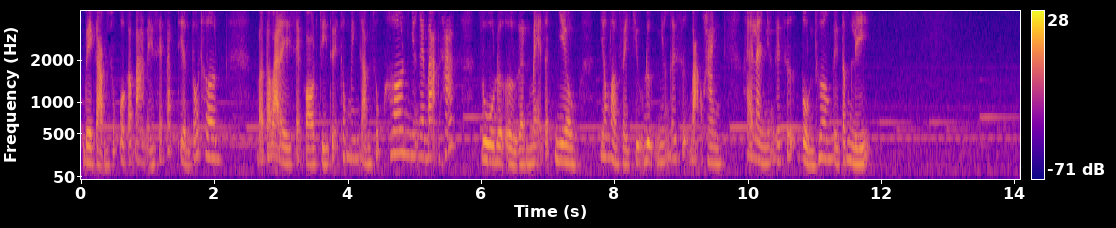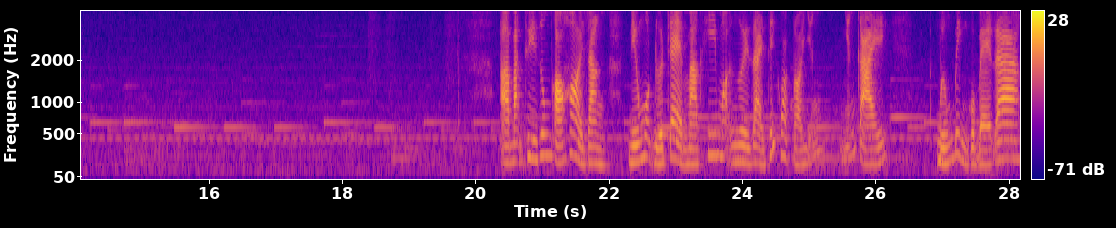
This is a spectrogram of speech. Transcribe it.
về cảm xúc của các bạn ấy sẽ phát triển tốt hơn. Và các bạn ấy sẽ có trí tuệ thông minh cảm xúc hơn những cái bạn khác, dù được ở gần mẹ rất nhiều, nhưng mà phải chịu đựng những cái sự bạo hành hay là những cái sự tổn thương về tâm lý. À, bạn Thùy Dung có hỏi rằng nếu một đứa trẻ mà khi mọi người giải thích hoặc nói những những cái bướng bỉnh của bé ra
